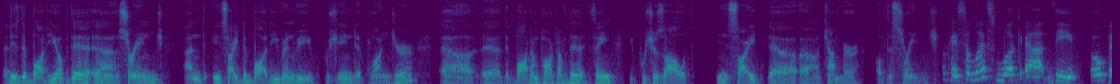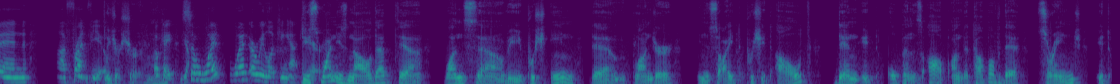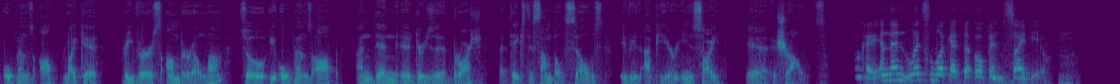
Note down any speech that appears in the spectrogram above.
that is the body of the syringe, and inside the body, when we push in the plunger, the bottom part of the thing it pushes out inside the uh, chamber of the syringe. Okay, so let's look at the open uh, front view. You're sure? Mhm. Okay, Yeah. so what what are we looking at here? This here? one is now that uh, once uh, we push in the plunger inside, push it out, then it opens up on the top of the syringe. It opens up like a reverse umbrella. So it opens up, and then uh, there is a brush that takes the sample cells. It will appear inside the shrouds. Okay, and then let's look at the open side view. Mm.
